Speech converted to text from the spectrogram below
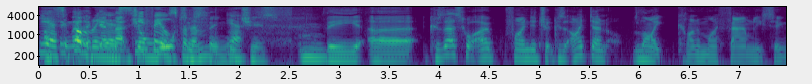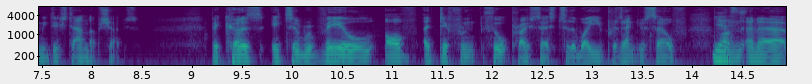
Yes, it that, probably again, is. That He John feels for them, thing, yeah. which is the because that's what I find interesting. Because I don't like kind of my family seeing me do stand-up shows because it's a reveal of a different thought process to the way you present yourself. Yes. On, and uh,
